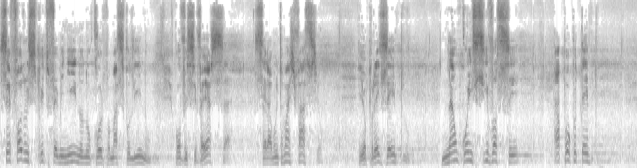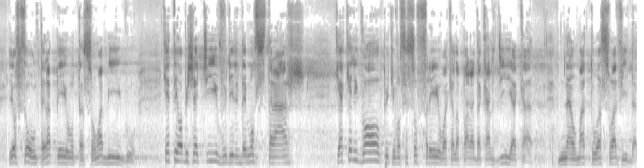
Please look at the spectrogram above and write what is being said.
Se for um espírito feminino no corpo masculino, ou vice-versa, será muito mais fácil. Eu, por exemplo, não conheci você há pouco tempo. Eu sou um terapeuta, sou um amigo, que tem o objetivo de lhe demonstrar que aquele golpe que você sofreu, aquela parada cardíaca, não matou a sua vida.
